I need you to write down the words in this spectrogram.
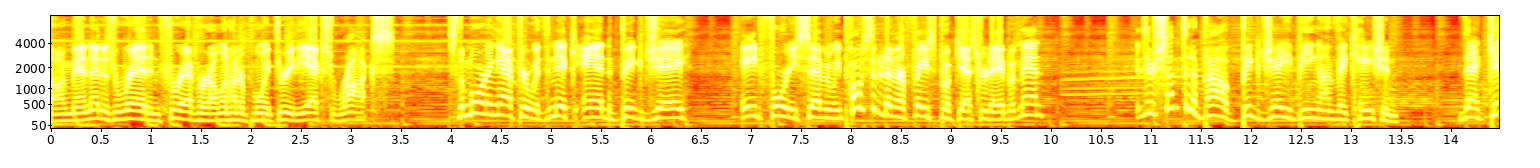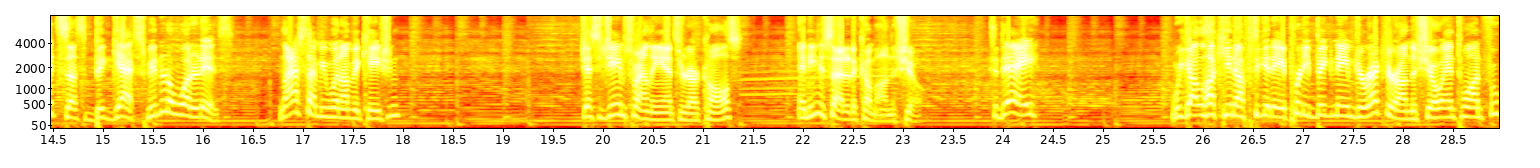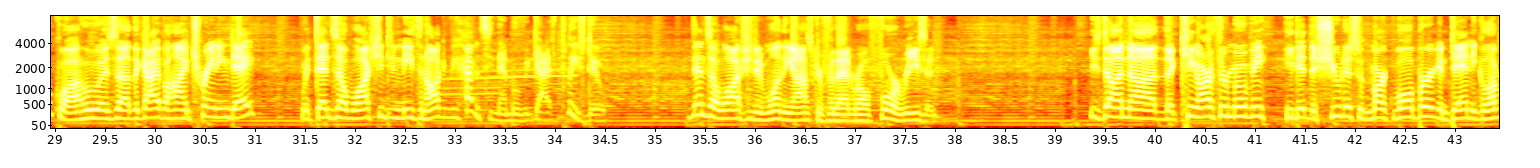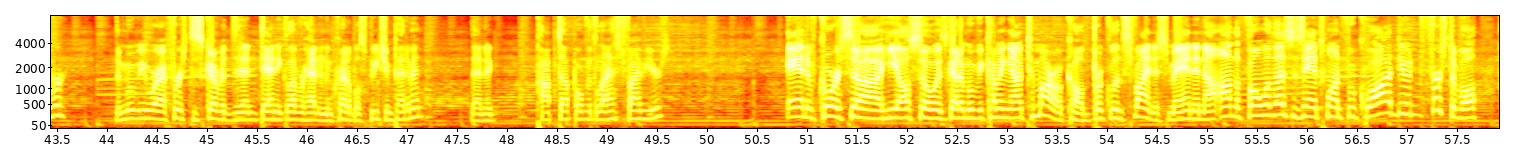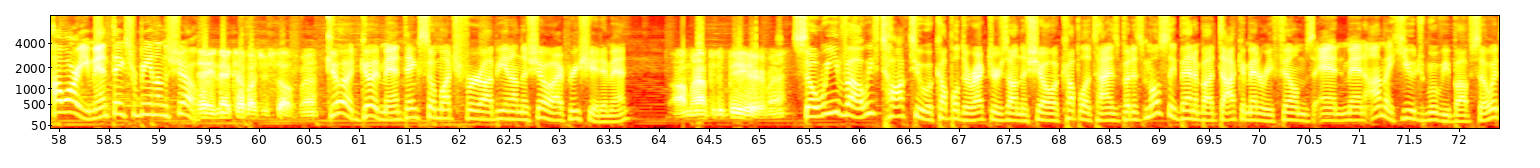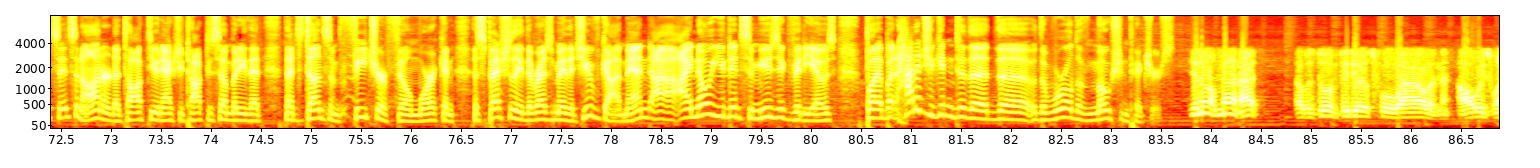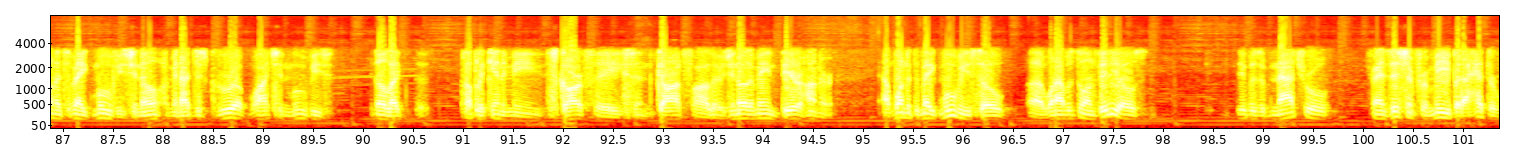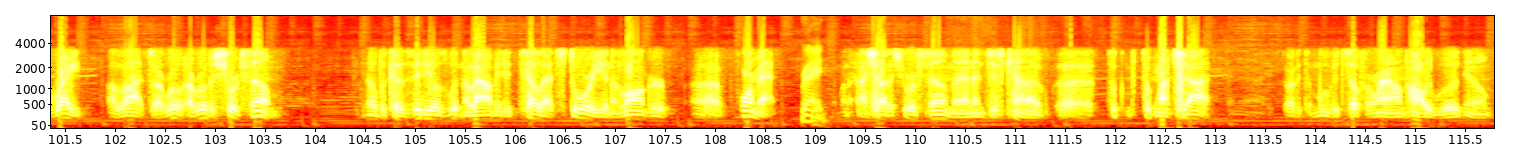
song, man. That is Red and Forever on 100.3 The X Rocks. It's the morning after with Nick and Big J. 847. We posted it on our Facebook yesterday, but man, there's something about Big J being on vacation that gets us big guests. We don't know what it is. Last time he went on vacation, Jesse James finally answered our calls, and he decided to come on the show. Today, we got lucky enough to get a pretty big name director on the show, Antoine Fuqua, who is uh, the guy behind Training Day with Denzel Washington and Ethan Hawke. If you haven't seen that movie, guys, please do. Denzel Washington won the Oscar for that role for a reason. He's done uh, the King Arthur movie. He did The Shooter with Mark Wahlberg and Danny Glover. The movie where I first discovered that Danny Glover had an incredible speech impediment that had popped up over the last five years. And of course, uh, he also has got a movie coming out tomorrow called Brooklyn's Finest, man. And uh, on the phone with us is Antoine Fuqua. Dude, first of all, how are you, man? Thanks for being on the show. Hey, Nick, how about yourself, man? Good, good, man. Thanks so much for uh, being on the show. I appreciate it, man. I'm happy to be here, man. So we've uh, we've talked to a couple directors on the show a couple of times, but it's mostly been about documentary films. And man, I'm a huge movie buff, so it's it's an honor to talk to you and actually talk to somebody that that's done some feature film work, and especially the resume that you've got, man. I, I know you did some music videos, but but how did you get into the the the world of motion pictures? You know, man, I I was doing videos for a while, and I always wanted to make movies. You know, I mean, I just grew up watching movies. You know, like the Public Enemy, Scarface, and Godfathers. You know what I mean? Deer Hunter. I wanted to make movies, so uh, when I was doing videos, it was a natural transition for me. But I had to write a lot, so I wrote I wrote a short film. You know, because videos wouldn't allow me to tell that story in a longer uh, format. Right. When I shot a short film, man, and just kind of uh, took took my shot. And, uh, it started to move itself around Hollywood. You know,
